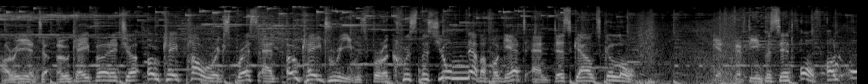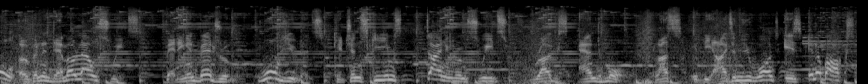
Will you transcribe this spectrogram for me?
Hurry into OK Furniture, OK Power Express, and OK Dreams for a Christmas you'll never forget and discounts galore. Get 15% off on all open and demo lounge suites, bedding and bedroom, wall units, kitchen schemes, dining room suites, rugs, and more. Plus, if the item you want is in a box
